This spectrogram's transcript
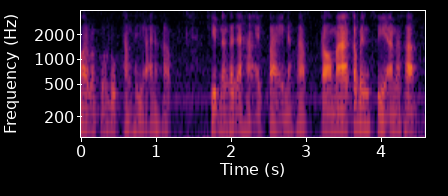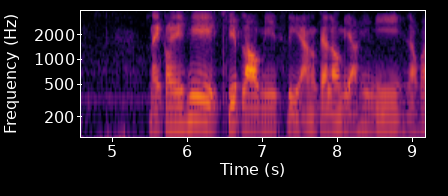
ค่อยมากดรูปถังขยะนะครับ คลิปนั้นก็จะหายไปนะครับ ต่อมาก็เป็นเสียงนะครับ ในกรณีที่คลิปเรามีเสียงแต่เราไม่อยากให้มี เราก็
